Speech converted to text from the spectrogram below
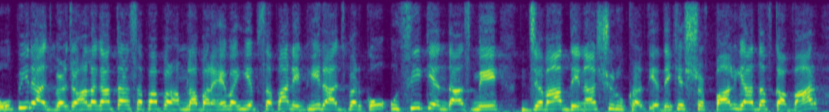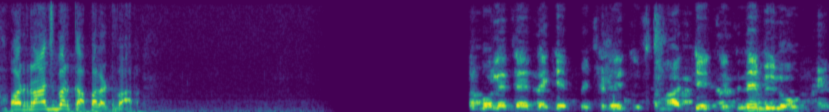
ओपी राजभर, जहाँ लगातार सपा पर हमलावर है, वहीं अब सपा ने भी राजभर को उसी के अंदाज में जवाब देना शुरू कर दिया। देखिए, शिवपाल यादव का वार और राजभर का पलटवार। बोले थे, देखिए, पिछड़े समाज के जितने भी लोग हैं,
